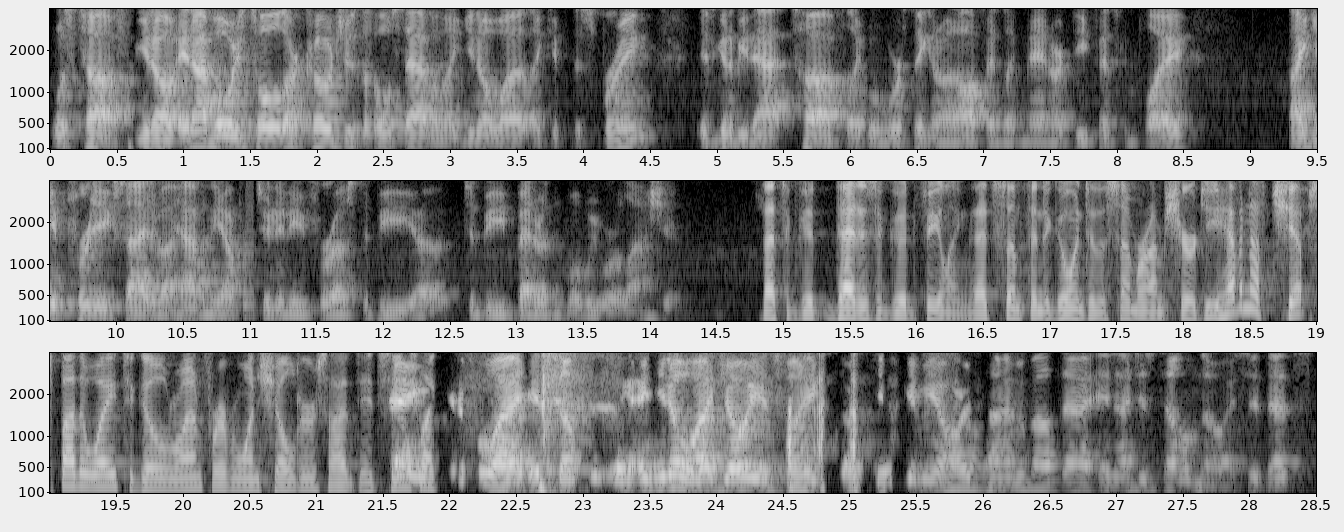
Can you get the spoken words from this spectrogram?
was tough, you know. And I've always told our coaches, the whole staff, I'm like, you know what, like if the spring is going to be that tough, like when we're thinking on offense, like man, our defense can play. I get pretty excited about having the opportunity for us to be uh, to be better than what we were last year. That's a good. That is a good feeling. That's something to go into the summer. I'm sure. Do you have enough chips, by the way, to go around for everyone's shoulders? I, it seems hey, like you know what it's something. And you know what, Joey? It's funny. kids give me a hard time about that, and I just tell them though. I said that's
